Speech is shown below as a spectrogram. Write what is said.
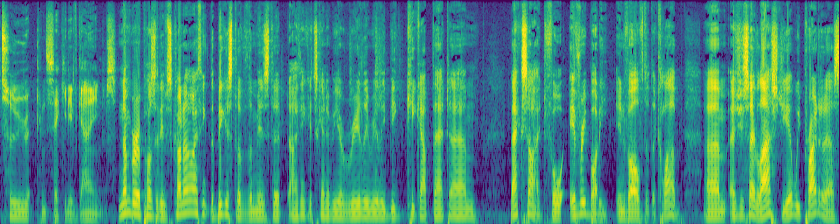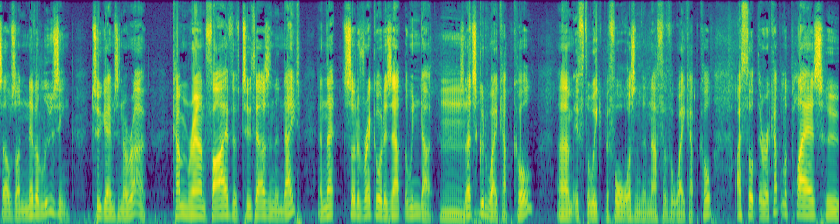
two consecutive games. Number of positives, Connor. I think the biggest of them is that I think it's going to be a really, really big kick up that um, backside for everybody involved at the club. Um, as you say, last year we prided ourselves on never losing two games in a row. Come round five of 2008, and that sort of record is out the window. So that's a good wake up call. Um, if the week before wasn't enough of a wake up call, I thought there were a couple of players who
